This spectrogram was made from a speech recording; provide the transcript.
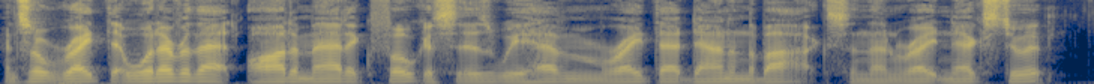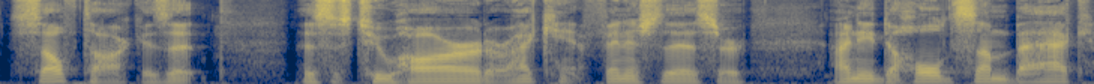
And so write that whatever that automatic focus is, we have them write that down in the box, and then right next to it, self talk. Is it this is too hard, or I can't finish this, or I need to hold some back.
